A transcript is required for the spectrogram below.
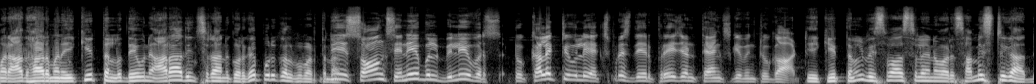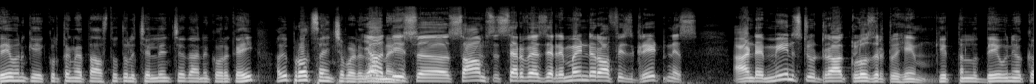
మరి ఆధారమైన ఈ కీర్తనలు దేవుని ఆరాధించడానికి కొరకే పురికొల్పబడుతున్నాయి. These songs enable believers to collectively express their praise and thanksgiving to God. ఈ కీర్తనలు విశ్వాసులైన వారు సమిష్టిగా దేవునికి కృతజ్ఞత స్థుతులు చెల్లించే దాని కొరకై అవి ప్రోత్సహించబడి Yeah, ఉన్నాయి. these uh, Psalms serve as a a means to draw closer to Him. కీర్తనలు దేవుని యొక్క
